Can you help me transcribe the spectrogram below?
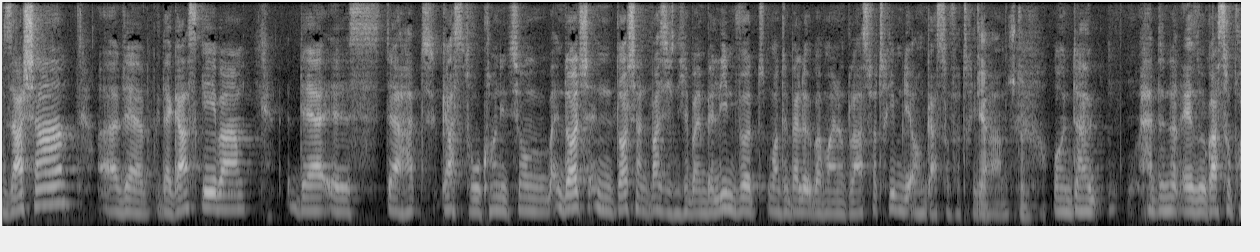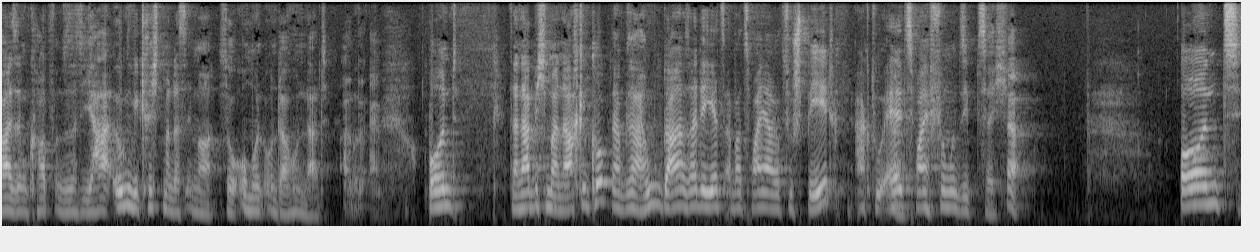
Sascha, äh, der, der Gastgeber, der, ist, der hat Gastrokonditionen. In, Deutsch, in Deutschland weiß ich nicht, aber in Berlin wird Montebello über Wein und Glas vertrieben, die auch einen Gastrovertrieb Ja, haben. stimmt. Und da hatte dann eher so Gastropreise im Kopf und so sagte, ja, irgendwie kriegt man das immer so um und unter 100. Und dann habe ich mal nachgeguckt und habe gesagt, huh, da seid ihr jetzt aber zwei Jahre zu spät. Aktuell 2,75. Ja. Und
